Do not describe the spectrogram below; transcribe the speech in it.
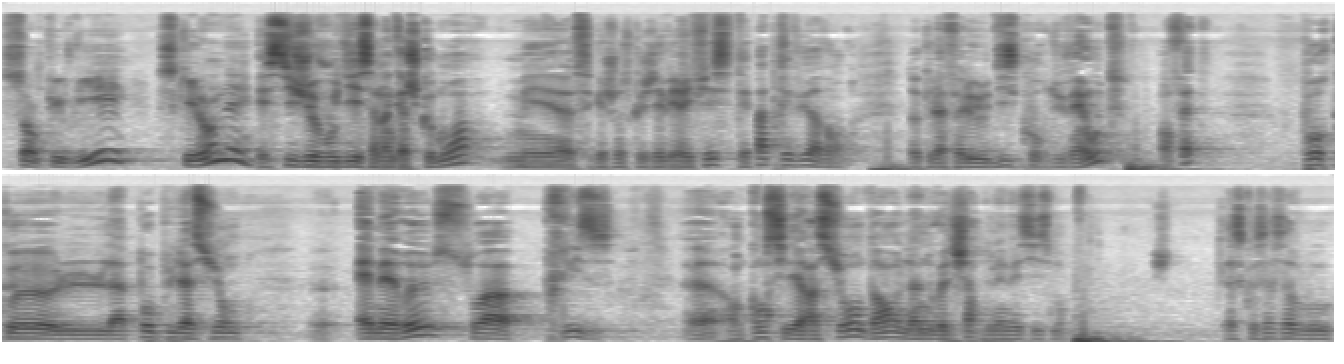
sont publiées ce qu'il en est. Et si je vous dis, ça n'engage que moi, mais euh, c'est quelque chose que j'ai vérifié, c'était pas prévu avant. Donc il a fallu le discours du 20 août, en fait, pour que la population euh, MRE soit prise euh, en considération dans la nouvelle charte de l'investissement. Est-ce que ça, ça vous,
